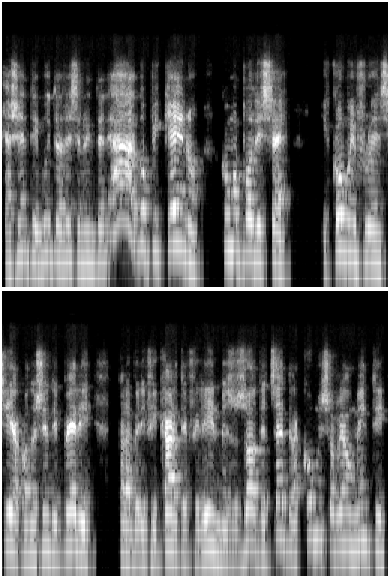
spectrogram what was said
que a gente muitas vezes não entende. Ah, algo pequeno, como pode ser? E como influencia quando a gente pede para verificar tefilim, mezuzot, etc., como isso realmente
